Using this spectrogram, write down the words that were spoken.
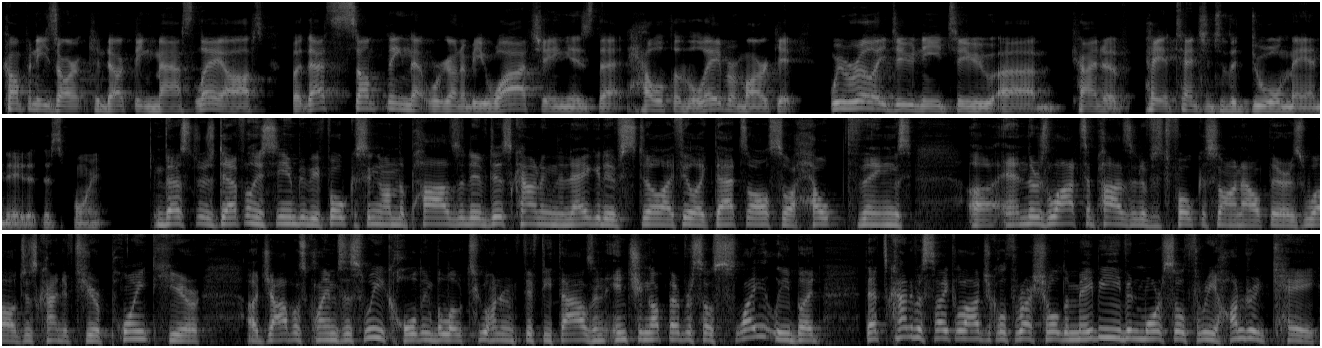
companies aren't conducting mass layoffs. But that's something that we're going to be watching is that health of the labor market. We really do need to um, kind of pay attention to the dual mandate at this point. Investors definitely seem to be focusing on the positive, discounting the negative still. I feel like that's also helped things. Uh, and there's lots of positives to focus on out there as well. Just kind of to your point here, uh, jobless claims this week holding below 250,000, inching up ever so slightly, but that's kind of a psychological threshold, and maybe even more so 300K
